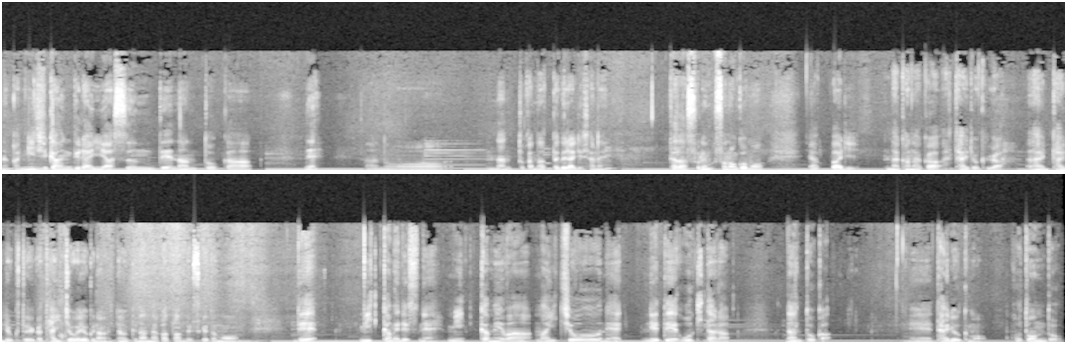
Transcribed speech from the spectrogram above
なんか2時間ぐらい休んでなんとかねあのー、なんとかなったぐらいでしたねただそれその後もやっぱりなかなか体力が体力というか体調が良くな良くならなかったんですけども。で3日目ですね。3日目はまあ一応ね寝て起きたらなんとか、えー、体力もほとんど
